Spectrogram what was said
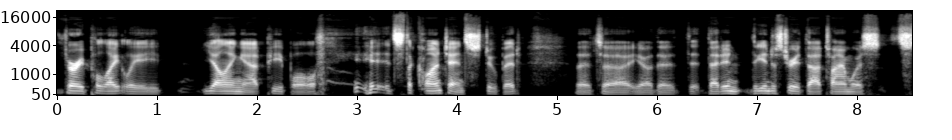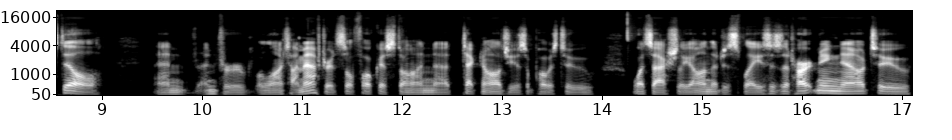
very politely yelling at people, it's the content, stupid. That uh, you know the, the that in the industry at that time was still, and and for a long time after, it's still focused on uh, technology as opposed to what's actually on the displays. Is it heartening now to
